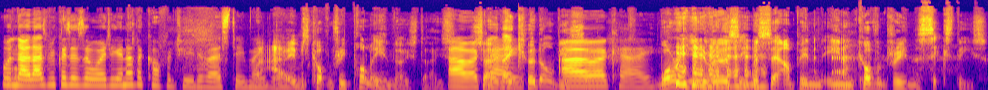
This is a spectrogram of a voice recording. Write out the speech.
well, no, that's because there's already another Coventry University, maybe. Uh, It was Coventry Poly in those days, Oh, so they could obviously. Oh, okay. Warwick University was set up in, in Coventry in the sixties.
